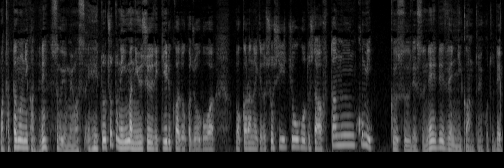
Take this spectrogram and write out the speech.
まあ、たったの2巻でね、すぐ読めます。えっ、ー、と、ちょっとね、今入手できるかどうか情報はわからないけど、書誌情報としてアフタヌーンコミックスですね。で、全2巻ということで、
